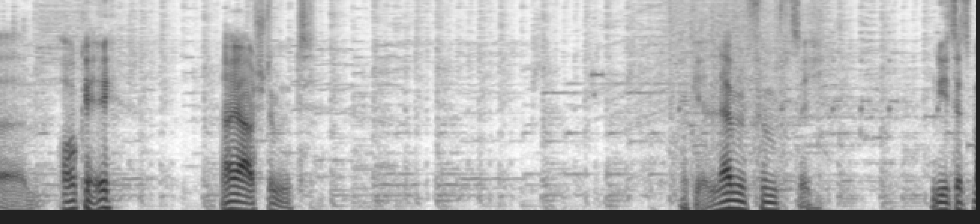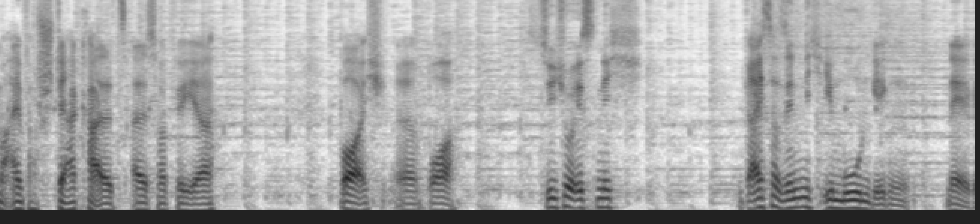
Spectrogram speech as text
Ähm, okay. Naja, stimmt. Okay, Level 50. Und die ist jetzt mal einfach stärker als alles, was wir hier. Boah, ich, äh, boah, Psycho ist nicht Geister sind nicht immun gegen nee,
